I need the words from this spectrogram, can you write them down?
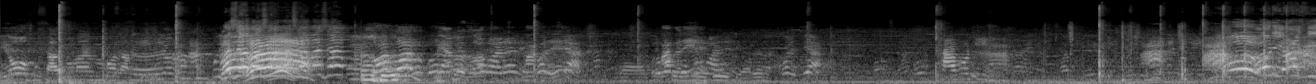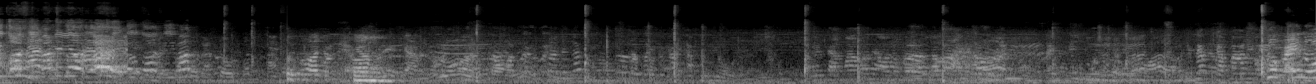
นิ้วผู้สาวมาบ่หลับมาเสิร์ฟมาเสิร์ฟมาเสิร์ฟสองคนมากเลยมากเลยมากเลยเอาดิเอาสี่ตัวสี่พันเดียวเดียวสี่ตัวสี่พันสู้ไปหนู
